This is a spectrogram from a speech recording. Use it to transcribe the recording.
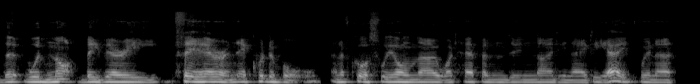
that would not be very fair and equitable. And of course, we all know what happened in 1988 when a,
